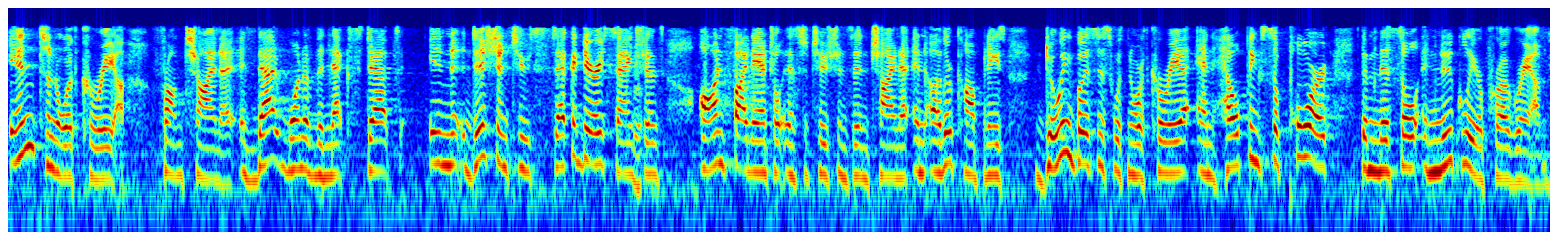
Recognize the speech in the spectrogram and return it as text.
into North Korea from China. Is that one of the next steps? in addition to secondary sanctions on financial institutions in China and other companies doing business with North Korea and helping support the missile and nuclear program.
